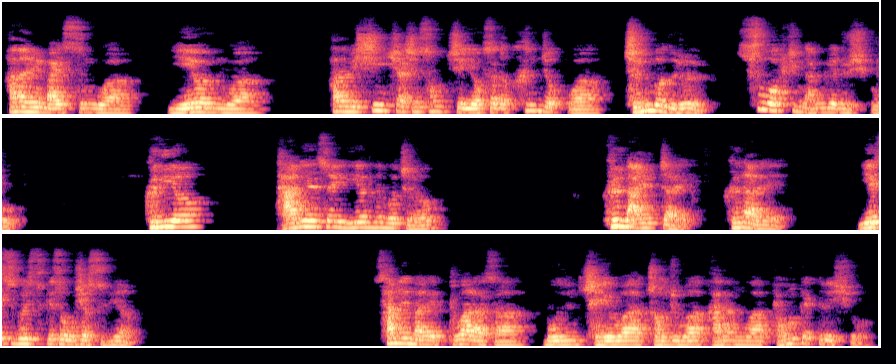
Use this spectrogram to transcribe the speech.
하나님의 말씀과 예언과 하나님의 신실하신 성취의 역사적 흔적과 증거들을 수없이 남겨주시고 드디어 다니엘서에 예언된 것처럼 그 날짜에 그날에 예수 그리스도께서 오셨으며 3일 만에 부활하사 모든 죄와 저주와 가난과 병을 깨뜨리시고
